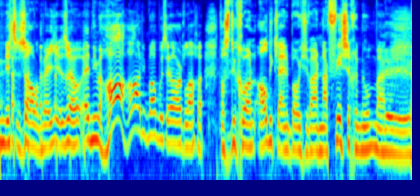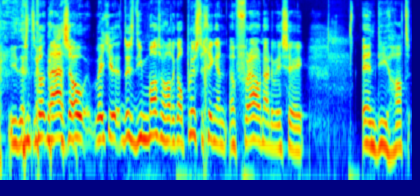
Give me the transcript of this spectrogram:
minister Zalm, weet je, zo. En die, ha, ha, die man moest heel hard lachen. Het was natuurlijk gewoon, al die kleine bootjes waren naar vissen genoemd, maar Ja, ja, ja. ieder, het was- nou, zo, weet je, dus die massa had ik al. Plus er ging een, een vrouw naar de wc en die had...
